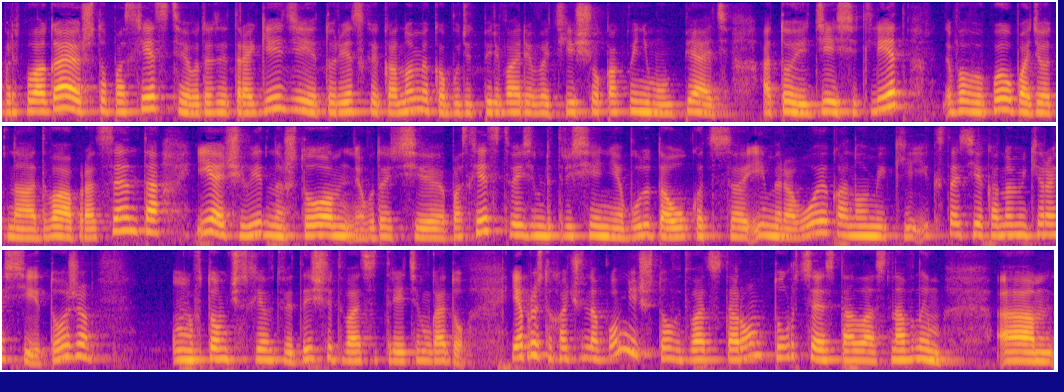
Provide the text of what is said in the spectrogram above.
предполагают, что последствия вот этой трагедии турецкая экономика будет переваривать еще как минимум 5, а то и 10 лет, ВВП упадет на 2%, и очевидно, что вот эти последствия землетрясения будут аукаться и мировой экономике, и, кстати, экономике России тоже, в том числе в 2023 году. Я просто хочу напомнить, что в 2022 Турция стала основным э,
